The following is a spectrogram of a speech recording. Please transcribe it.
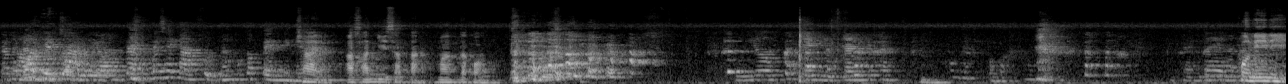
ก็นอนเย็นจังเลยแต่ไม่ใช่การฝึกนะมันก็เป็นอย่างนี้ใช่อาสัญญีสัตตะมาแต่ก่อนโยมก็เป็นเหมือนกันใช่ไหมพวกนี้นี่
